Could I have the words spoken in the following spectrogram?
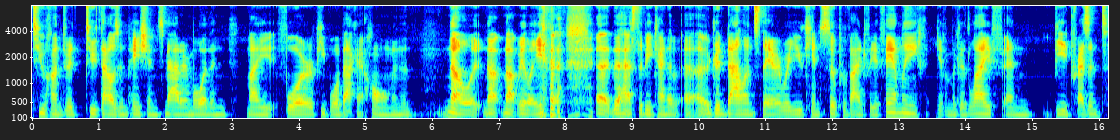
200 2000 patients matter more than my four people back at home? And no not not really. Uh, there has to be kind of a, a good balance there where you can still provide for your family give them a good life and be present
